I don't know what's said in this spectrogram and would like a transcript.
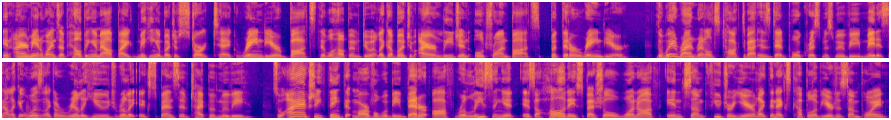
And Iron Man winds up helping him out by making a bunch of Stark Tech reindeer bots that will help him do it, like a bunch of Iron Legion Ultron bots, but that are reindeer. The way Ryan Reynolds talked about his Deadpool Christmas movie made it sound like it wasn't like a really huge, really expensive type of movie. So I actually think that Marvel would be better off releasing it as a holiday special one off in some future year, like the next couple of years at some point.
